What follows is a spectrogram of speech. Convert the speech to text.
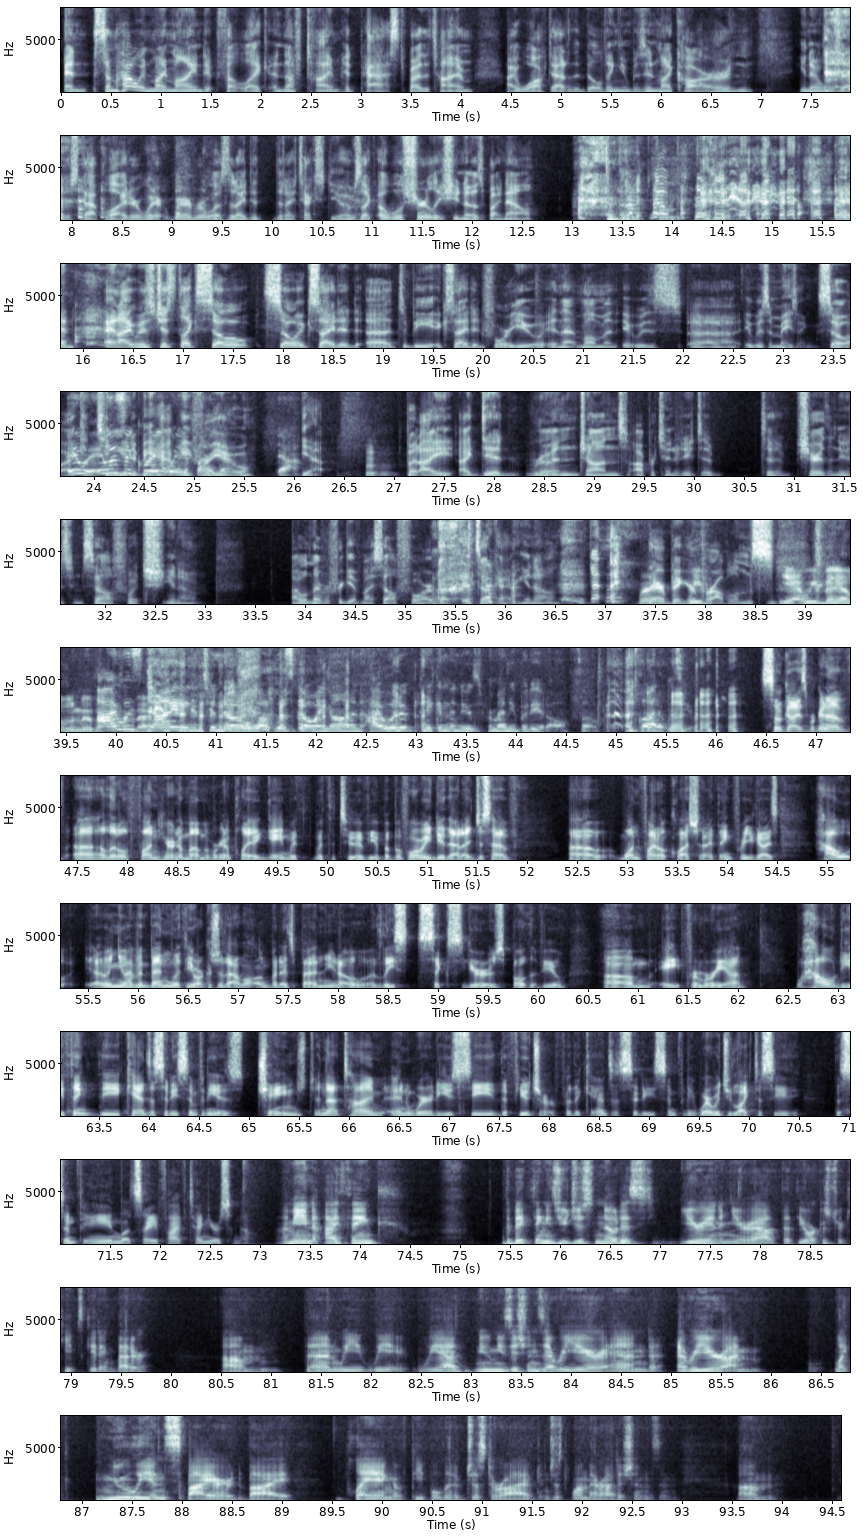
and somehow in my mind, it felt like enough time had passed by the time I walked out of the building and was in my car and, you know, was at a stoplight or where, wherever it was that I did, that I texted you. I was like, oh, well, surely she knows by now. Um, and and I was just like so so excited uh, to be excited for you in that moment. It was uh, it was amazing. So I It, wa- it continue to be happy to for you. out. Yeah. Yeah. But I I did ruin John's opportunity to to share the news himself, which you know I will never forgive myself for. But it's okay. You know We're- there are bigger problems. Yeah, we've been able to move on. I from was that. dying to know what was going on. I would have taken the news from anybody at all. So I'm glad it was you. So, guys, we're gonna have uh, a little fun here in a moment. We're gonna play a game with with the two of you. But before we do that, I just have uh, one final question. I think for you guys. How I mean, you haven't been with the orchestra that long, but it's been you know at least six years, both of you, um, eight for Maria. How do you think the Kansas City Symphony has changed in that time, and where do you see the future for the Kansas City Symphony? Where would you like to see the symphony in, let's say, five, ten years from now? I mean, I think the big thing is you just notice year in and year out that the orchestra keeps getting better. Um, Then we, we we add new musicians every year, and every year I'm like newly inspired by playing of people that have just arrived and just won their auditions, and um,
